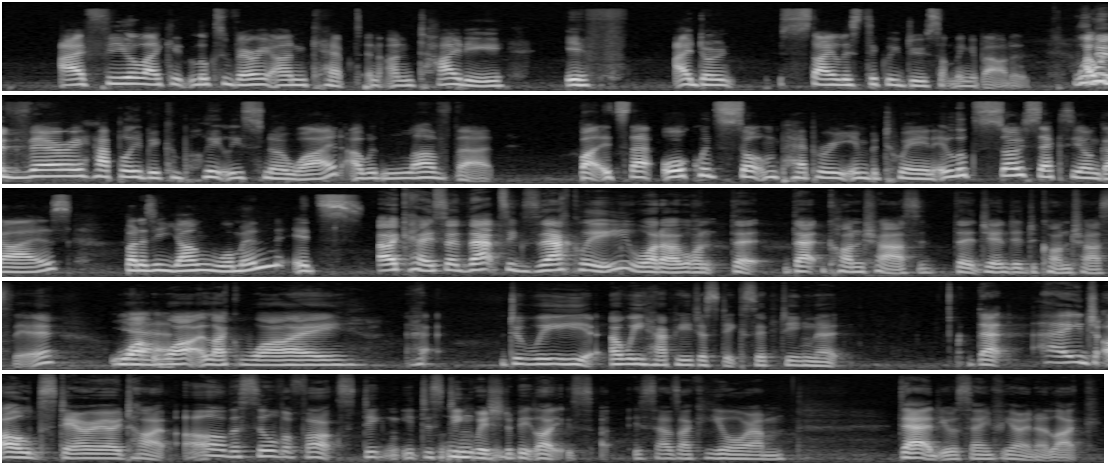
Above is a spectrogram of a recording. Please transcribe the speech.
I feel like it looks very unkept and untidy if I don't stylistically do something about it. I Would would it- very happily be completely snow white. I would love that. But it's that awkward salt and peppery in between. It looks so sexy on guys, but as a young woman, it's Okay, so that's exactly what I want. That that contrast, the gendered contrast there. Why? Yeah. Why? Like why? Do we? Are we happy just accepting that? That age old stereotype. Oh, the silver fox, di- distinguished a bit like it sounds like your um dad. You were saying Fiona, like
